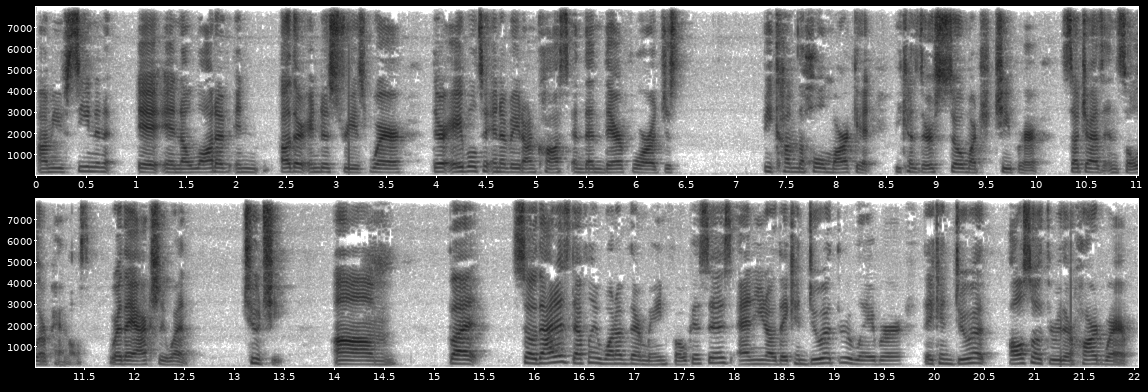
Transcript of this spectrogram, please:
Um, you've seen it in a lot of in other industries where they're able to innovate on cost and then therefore just become the whole market because they're so much cheaper, such as in solar panels, where they actually went too cheap. Um, but so that is definitely one of their main focuses. And, you know, they can do it through labor. They can do it also through their hardware.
